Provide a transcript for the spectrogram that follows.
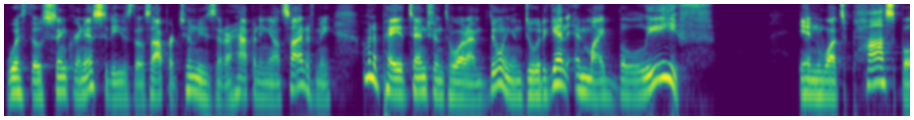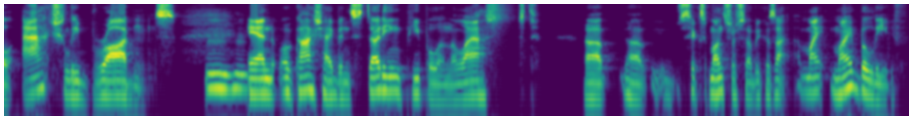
with those synchronicities, those opportunities that are happening outside of me, I'm going to pay attention to what I'm doing and do it again. And my belief in what's possible actually broadens. Mm-hmm. And oh gosh, I've been studying people in the last uh, uh, six months or so because I, my my belief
